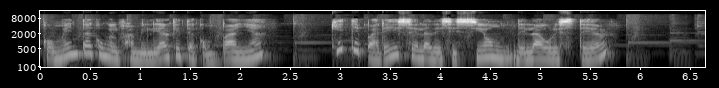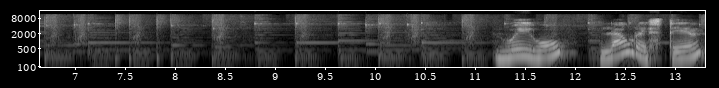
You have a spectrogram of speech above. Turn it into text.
Comenta con el familiar que te acompaña ¿Qué te parece la decisión de Laura Esther? Luego, Laura Esther,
